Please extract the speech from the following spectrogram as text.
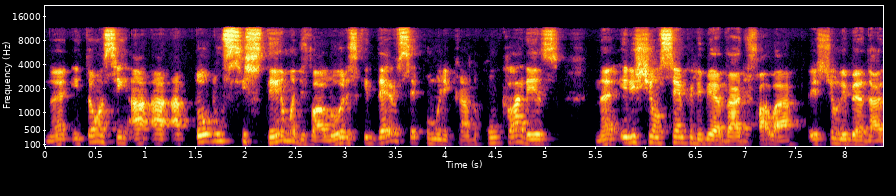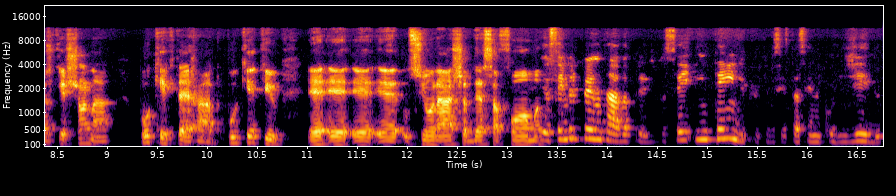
né? Então, assim, há, há, há todo um sistema de valores que deve ser comunicado com clareza, né? Eles tinham sempre liberdade de falar, eles tinham liberdade de questionar, Por que está errado? Por que, que é, é, é, é, o senhor acha dessa forma? Eu sempre perguntava para ele, você entende por que você está sendo corrigido?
